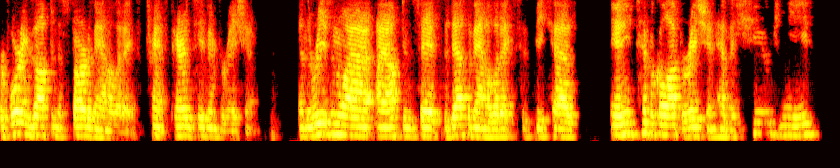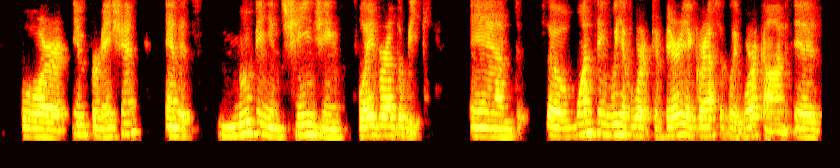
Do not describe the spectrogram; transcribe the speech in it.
Reporting is often the start of analytics, transparency of information. And the reason why I often say it's the death of analytics is because any typical operation has a huge need for information and it's moving and changing flavor of the week. And so, one thing we have worked to very aggressively work on is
